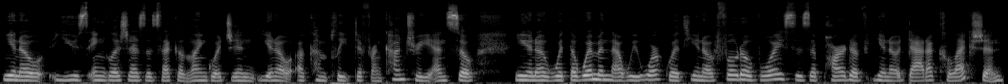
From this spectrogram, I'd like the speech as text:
you know, use English as a second language in, you know, a complete different country? And so, you know, with the women that we work with, you know, photo voice is a part of, you know, data collection,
